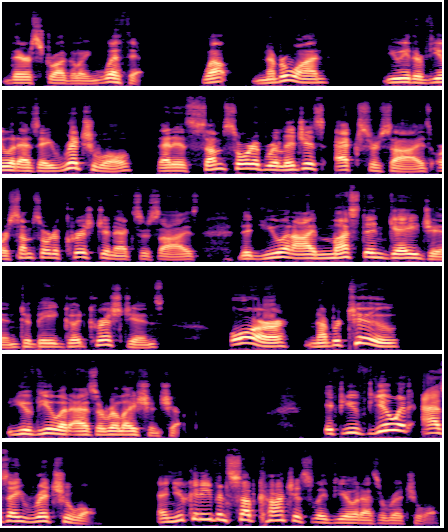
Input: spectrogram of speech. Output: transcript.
they're struggling with it. Well, number one, you either view it as a ritual, that is some sort of religious exercise or some sort of Christian exercise that you and I must engage in to be good Christians, or number two, you view it as a relationship. If you view it as a ritual, and you could even subconsciously view it as a ritual,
